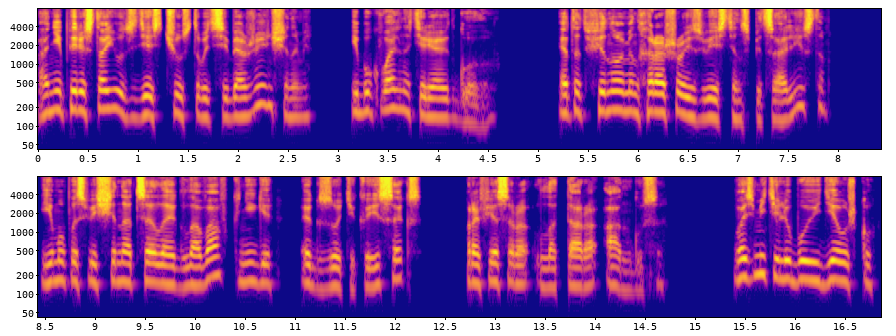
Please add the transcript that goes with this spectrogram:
Они перестают здесь чувствовать себя женщинами и буквально теряют голову. Этот феномен хорошо известен специалистам, ему посвящена целая глава в книге «Экзотика и секс» профессора Латара Ангуса. Возьмите любую девушку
